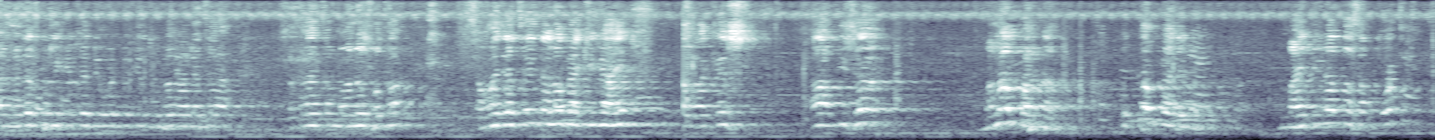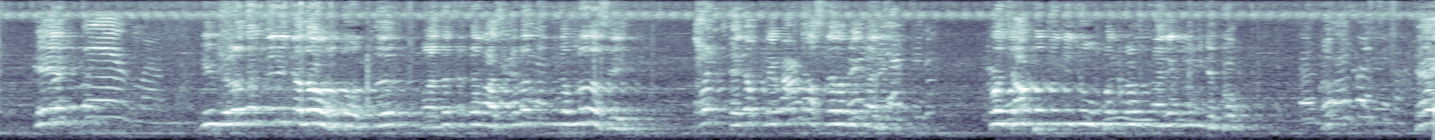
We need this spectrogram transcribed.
या नगरपालिकेच्या निवडणुकीत उभं राहण्याचा सगळ्यांचा मानस होता. समाजाचंही त्याला बॅकिंग आहे. राकेश हा अतिशय मनात भरणार उत्तम कार्य माहितीला माहिती करता सांगतो हे मी विरोधक जरी त्याचा होतो तर माझं त्याच्या राजकारणात जमलं नसेल. पण त्याच्या प्रेमात असलेला मी कार्य तो ज्या पद्धतीचे उपक्रम कार्यक्रम घेतो हा, ते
